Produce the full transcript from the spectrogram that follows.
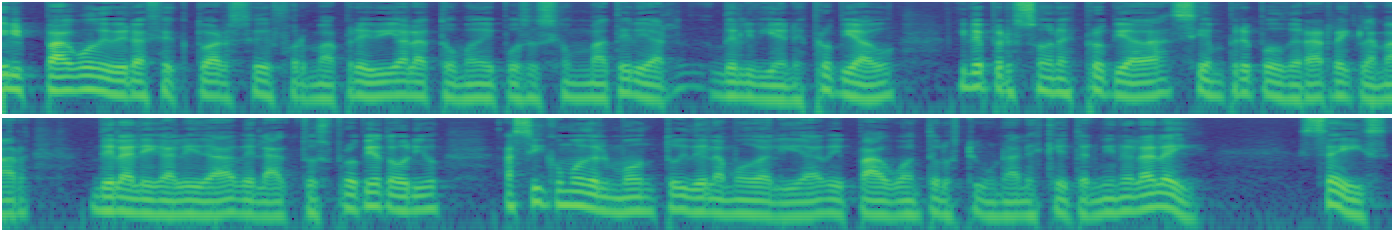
El pago deberá efectuarse de forma previa a la toma de posesión material del bien expropiado y la persona expropiada siempre podrá reclamar de la legalidad del acto expropiatorio, así como del monto y de la modalidad de pago ante los tribunales que determine la ley. 6.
